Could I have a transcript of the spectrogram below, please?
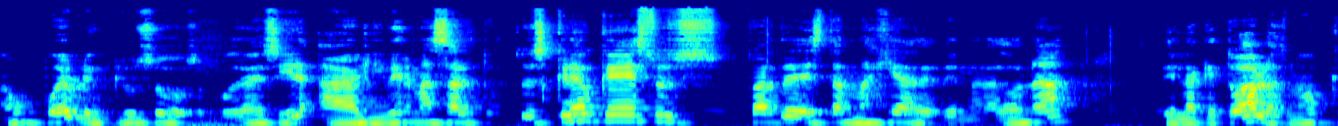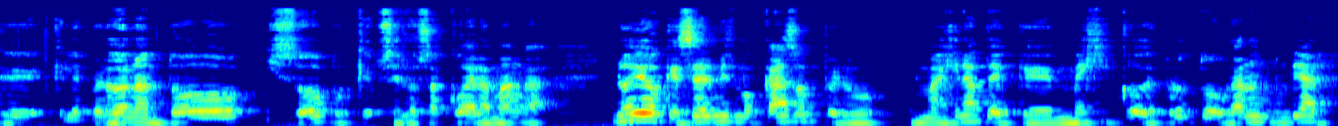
a un pueblo incluso, se podría decir, al nivel más alto. Entonces creo que eso es parte de esta magia de, de Maradona de la que tú hablas, ¿no? Que, le perdonan todo, hizo porque se lo sacó de la manga. No digo que sea el mismo caso, pero imagínate que México de pronto gana un mundial,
